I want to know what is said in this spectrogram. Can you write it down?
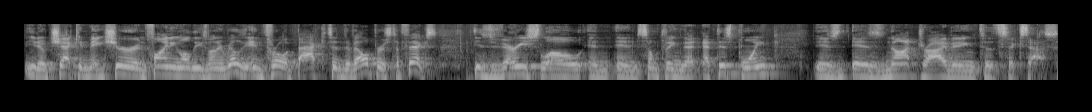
you know, check and make sure and finding all these vulnerabilities and throw it back to developers to fix is very slow and, and something that at this point is is not driving to success.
